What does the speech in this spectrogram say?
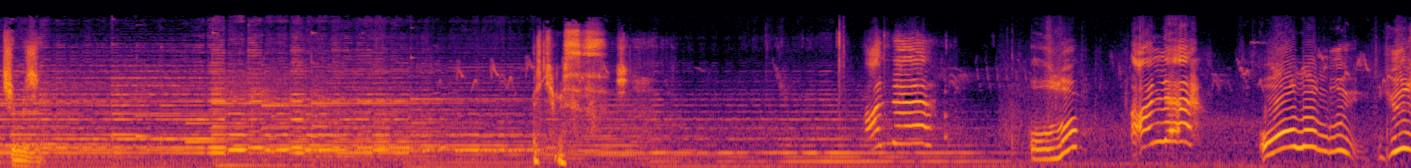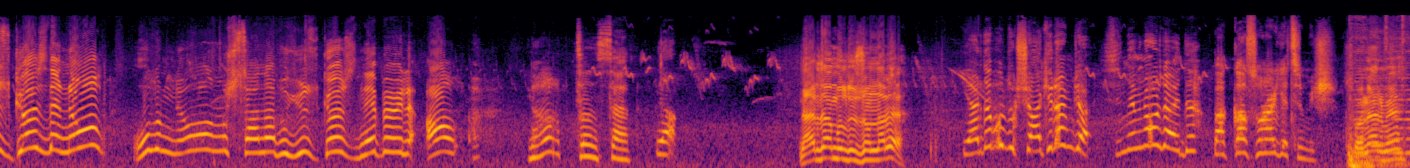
İkimizin. İkimizin. Anne! Oğlum? Anne! Oğlum bu yüz gözle ne ol? Oğlum ne olmuş sana bu yüz göz ne böyle al? Ne yaptın sen? Nereden buldunuz onları? Yerde bulduk Şakir amca. Sizin evin oradaydı. Bakkal sonar getirmiş. Soner mi?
